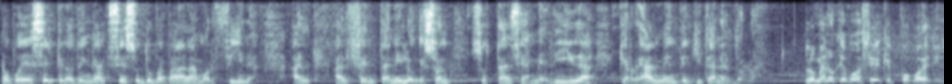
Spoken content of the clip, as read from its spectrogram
no puede ser que no tenga acceso tu papá a la morfina, al, al fentanilo, que son sustancias medidas que realmente quitan el dolor. Lo menos que puedo decir es que es poco ético.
